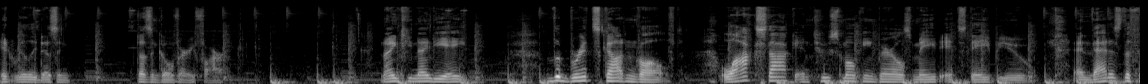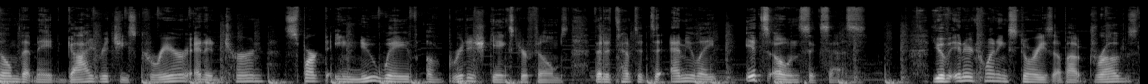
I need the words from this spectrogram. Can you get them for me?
it really doesn't doesn't go very far. 1998. The Brits got involved. Lock, Stock, and Two Smoking Barrels made its debut, and that is the film that made Guy Ritchie's career and in turn sparked a new wave of British gangster films that attempted to emulate its own success. You have intertwining stories about drugs,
